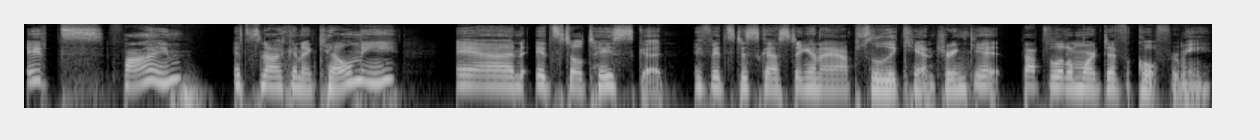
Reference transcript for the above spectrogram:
it's fine. It's not going to kill me and it still tastes good. If it's disgusting and I absolutely can't drink it, that's a little more difficult for me.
